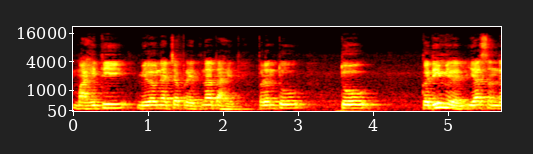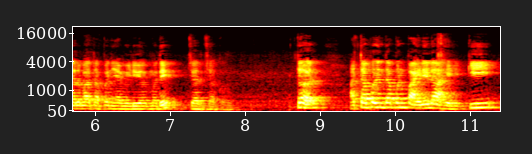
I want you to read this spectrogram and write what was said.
माहिती मिळवण्याच्या प्रयत्नात आहेत. परंतु तो कधी मिळेल या संदर्भात आपण या व्हिडिओमध्ये चर्चा करू. तर आतापर्यंत आपण पाहिलेलं आहे की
